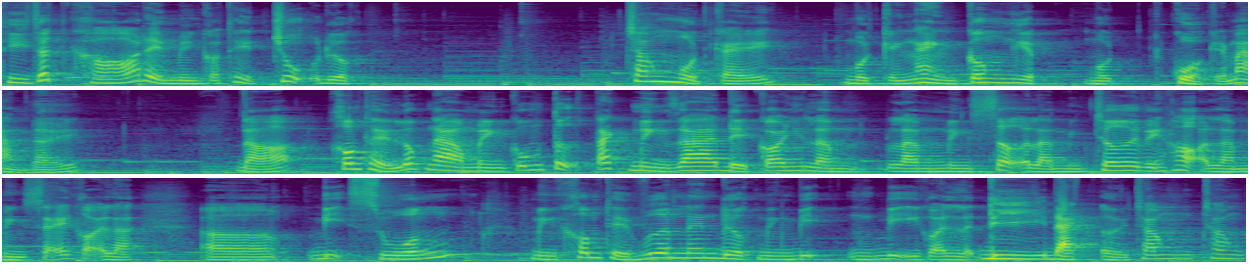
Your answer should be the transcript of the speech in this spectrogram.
thì rất khó để mình có thể trụ được trong một cái một cái ngành công nghiệp một của cái mảng đấy. Đó không thể lúc nào mình cũng tự tách mình ra để coi như là là mình sợ là mình chơi với họ là mình sẽ gọi là uh, bị xuống. Mình không thể vươn lên được mình bị bị gọi là đì đạch ở trong trong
